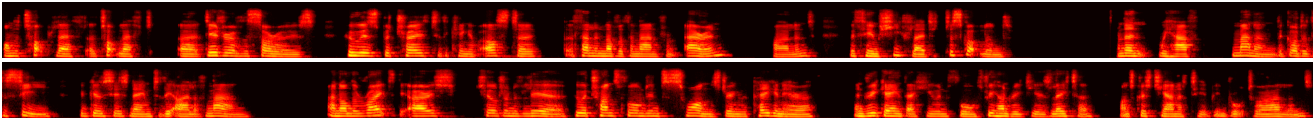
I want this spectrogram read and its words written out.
on the top left, uh, top left, uh, Deirdre of the Sorrows, who was betrothed to the King of Ulster, but fell in love with a man from Erin, Ireland, with whom she fled to Scotland. And then we have Mannan, the god of the sea, who gives his name to the Isle of Man. And on the right, the Irish children of Lir, who were transformed into swans during the pagan era and regained their human form 300 years later, once Christianity had been brought to Ireland.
